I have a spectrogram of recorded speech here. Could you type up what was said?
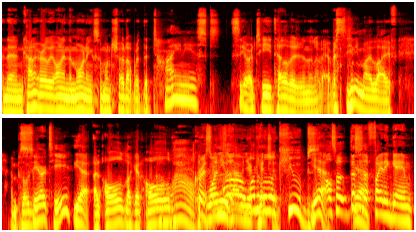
And then, kind of early on in the morning, someone showed up with the tiniest CRT television that I've ever seen in my life, and plugged CRT. yeah, an old, like an old, oh, wow. Chris, one you oh, have in oh, your one of the kitchen. little cubes. Yeah. Also, this is a fighting game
